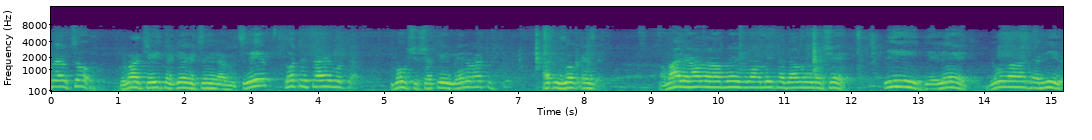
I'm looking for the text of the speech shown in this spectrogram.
בארצו. כיוון שהיית גר אצל המצרים, לא תתאם אותה. בור ששתים ממנו, אל תשתה, אל תזרוק אבן. אמר לרב הרב מאיר ולעמית אדם מנשה, אי דלת דורא דלינה,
